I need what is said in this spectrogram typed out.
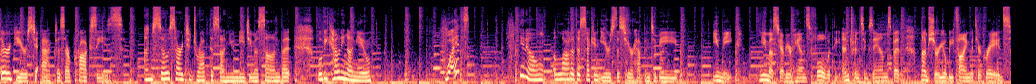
third years to act as our proxies. I'm so sorry to drop this on you, Nijima-san, but we'll be counting on you. What? You know, a lot of the second years this year happen to be unique. You must have your hands full with the entrance exams, but I'm sure you'll be fine with your grades.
